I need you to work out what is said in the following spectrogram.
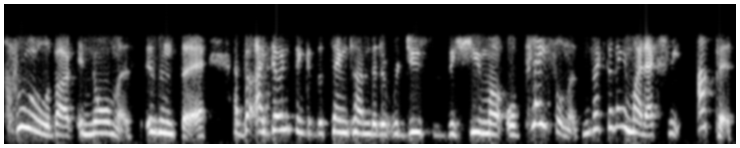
cruel about enormous, isn't there? But I don't think at the same time that it reduces the humor or playfulness. In fact, I think it might actually up it.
